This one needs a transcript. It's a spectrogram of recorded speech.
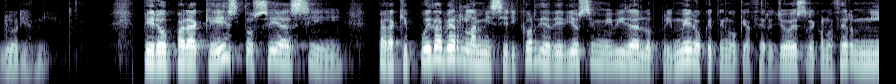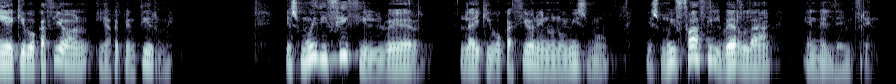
gloria mía. Pero para que esto sea así, para que pueda ver la misericordia de Dios en mi vida, lo primero que tengo que hacer yo es reconocer mi equivocación y arrepentirme. Es muy difícil ver la equivocación en uno mismo, es muy fácil verla en el de enfrente.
